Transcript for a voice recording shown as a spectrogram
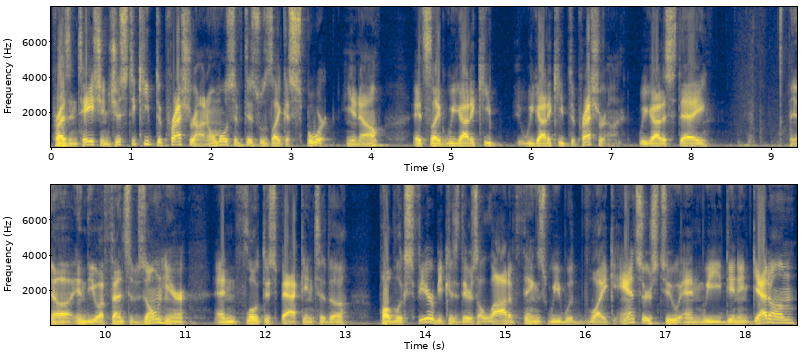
presentation just to keep the pressure on, almost if this was like a sport, you know? It's like we got to keep we got to keep the pressure on. We got to stay uh, in the offensive zone here and float this back into the public sphere because there's a lot of things we would like answers to and we didn't get them.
